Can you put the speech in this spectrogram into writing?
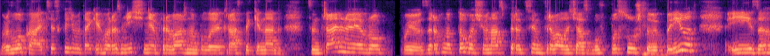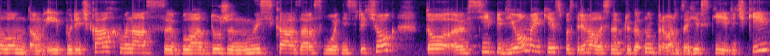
локація, скажімо так, його розміщення переважно було якраз таки над центральною Європою. За рахунок того, що в нас перед цим тривалий час був посушливий період, і загалом там і по річках в нас була дуже низька зараз водність річок. То е, всі підйоми, які спостерігалися, наприклад, ну переважно за гірські річки,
